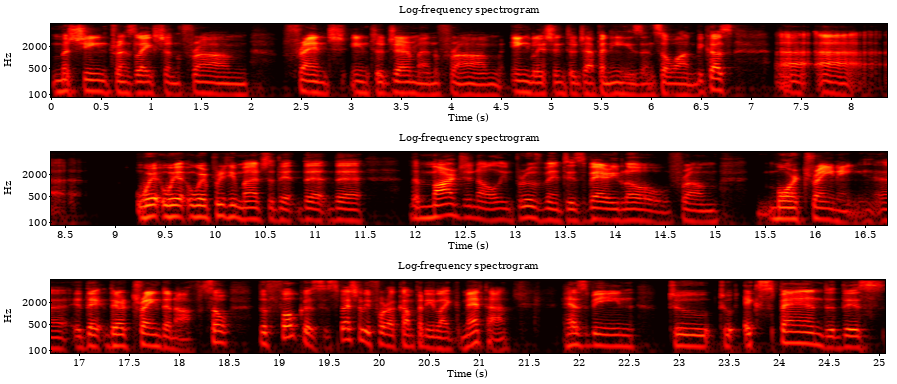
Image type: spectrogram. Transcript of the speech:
machine translation from French into German, from English into Japanese, and so on, because uh, uh, we're, we're, we're pretty much the the the the marginal improvement is very low from more training. Uh, they, they're trained enough. So the focus, especially for a company like Meta, has been to to expand this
